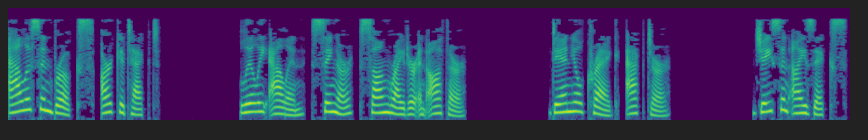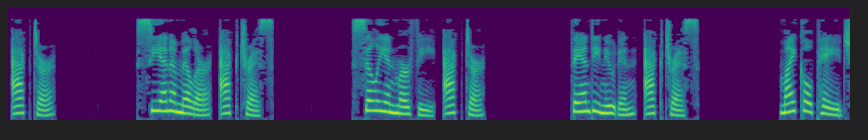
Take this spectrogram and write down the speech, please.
Alison Brooks, architect. Lily Allen, singer, songwriter and author. Daniel Craig, actor. Jason Isaacs, actor. Sienna Miller, actress. Cillian Murphy, actor. Thandie Newton, actress. Michael Page,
